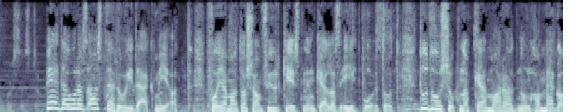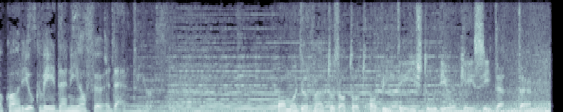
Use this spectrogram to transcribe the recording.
Például az aszteroidák miatt. Folyamatosan fürkésznünk kell az égboltot. Tudósoknak kell maradnunk, ha meg akarjuk védeni a Földet. A magyar változatot a BTI stúdió készítette.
